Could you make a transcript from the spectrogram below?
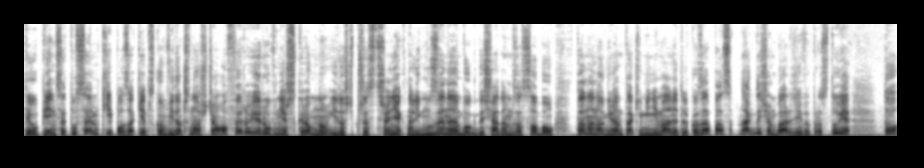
Tył 508 poza kiepską widocznością oferuje również skromną ilość przestrzeni jak na limuzynę, bo gdy siadam za sobą, to na nogi mam taki minimalny tylko zapas, a gdy się bardziej wyprostuję, to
